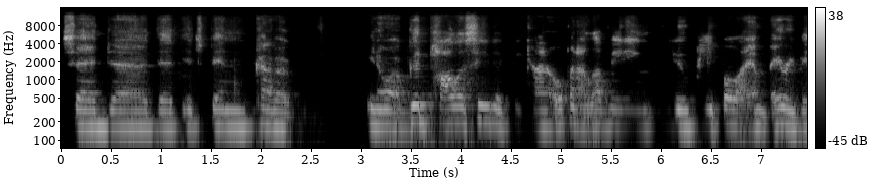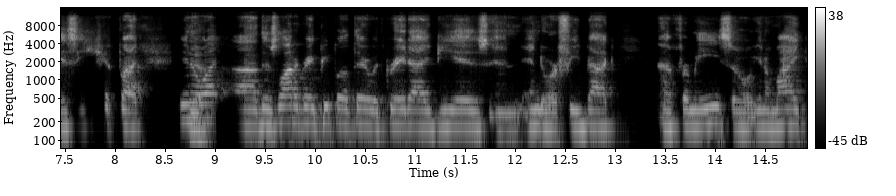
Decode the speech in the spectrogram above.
said uh, that it's been kind of a, you know, a good policy to be kind of open. I love meeting new people. I am very busy, but you know yeah. what? Uh, there's a lot of great people out there with great ideas and and/or feedback uh, for me. So you know, my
